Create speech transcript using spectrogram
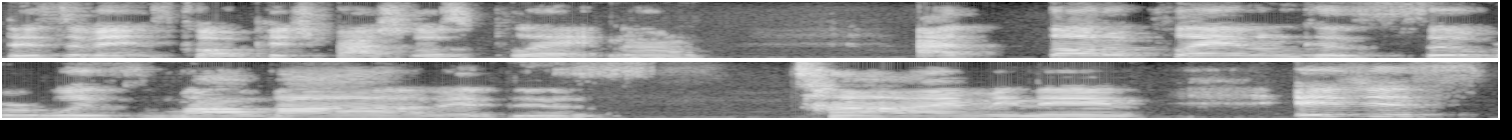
this event is called Pish Posh Goes Platinum. I thought of platinum because silver was my vibe at this time, and then it's just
